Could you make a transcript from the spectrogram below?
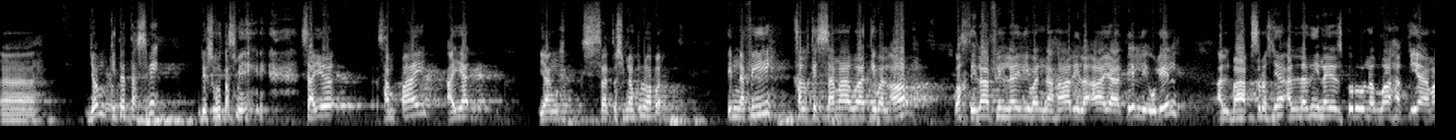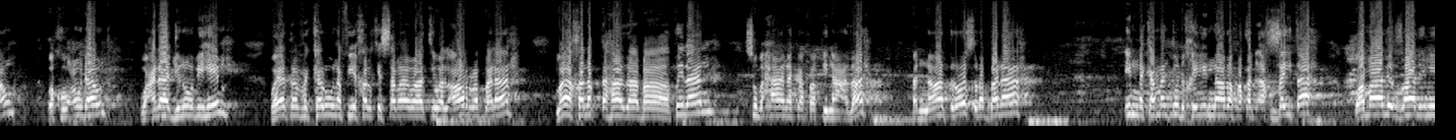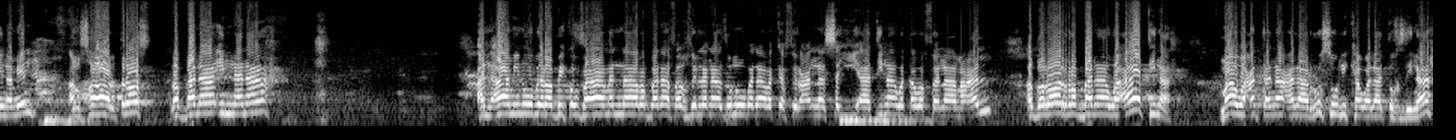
uh, jom kita tasmik. Dia suruh tasmik. Saya sampai ayat yang 190 apa? Inna fi khalqis samawati wal ar wa ikhtilafil laili wan nahari la ayatin li ulil albab. Seterusnya alladzina yazkuruna Allah qiyaman wa qu'udan wa ala junubihim wa yatafakkaruna fi khalqis samawati wal ar. rabbana ma khalaqta hadha batilan subhanaka faqina adzab. Bannatrus rabbana إنك من تدخل النار فقد أخزيته وما للظالمين من أنصار. Terus ربنا إننا أن آمنوا بربكم فآمنا ربنا فاغفر لنا ذنوبنا وكفر عنا سيئاتنا وتوفنا مع الأبرار ربنا وآتنا ما وعدتنا على رسلك ولا تخزنا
